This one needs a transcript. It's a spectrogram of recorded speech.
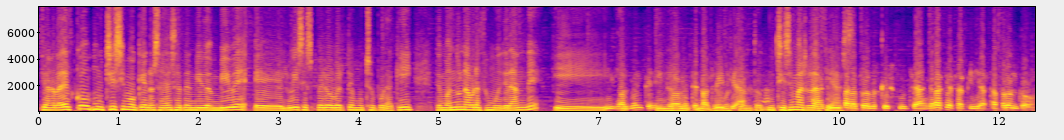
Te agradezco muchísimo que nos hayas atendido en Vive. Eh, Luis, espero verte mucho por aquí. Te mando un abrazo muy grande y, igualmente, y igualmente Patricia. Muchísimas gracias. para todos los que escuchan. Gracias a ti. Hasta pronto.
